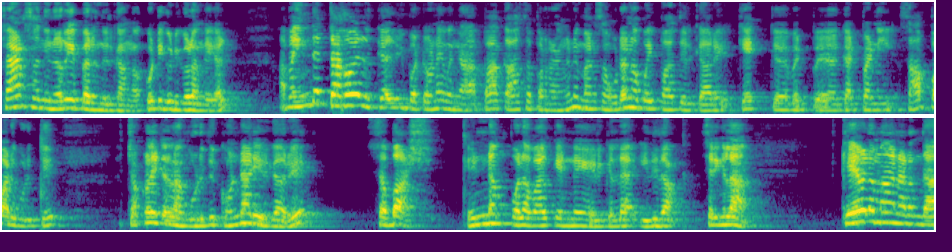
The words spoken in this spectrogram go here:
ஃபேன்ஸ் வந்து நிறைய பேர் இருந்திருக்காங்க. குட்டி குட்டி குழந்தைகள். அப்போ இந்த தகவல் கேள்விப்பட்டோன்னே இவங்க பார்க்க ஆசைப்படுறாங்கன்னு மனுஷன் உடனே போய் பார்த்துருக்காரு. கேக் கட் பண்ணி சாப்பாடு கொடுத்து சாக்லேட் எல்லாம் கொடுத்து கொண்டாடி இருக்காரு சபாஷ். எண்ணம் போல வாழ்க்கை என்ன இருக்குல்ல? இதுதான். சரிங்களா? கேவலமாக நடந்தா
